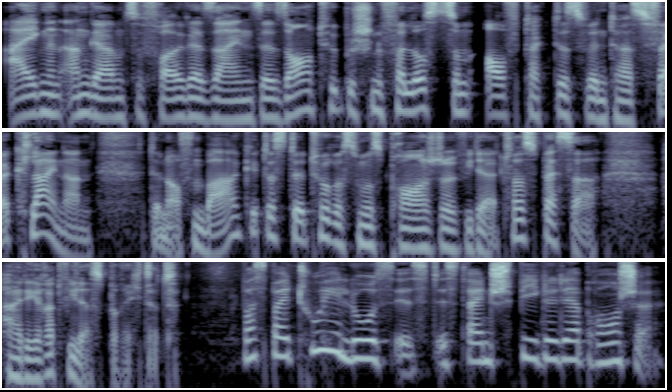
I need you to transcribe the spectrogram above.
eigenen Angaben zufolge seinen saisontypischen Verlust zum Auftakt des Winters verkleinern. Denn offenbar geht es der Tourismusbranche wieder etwas besser. Heidi Radwilas berichtet. Was bei TUI los ist, ist ein Spiegel der Branche.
